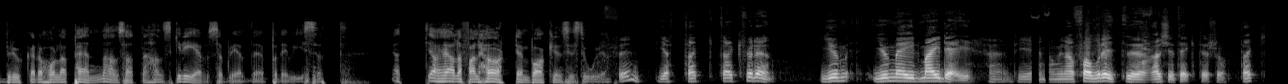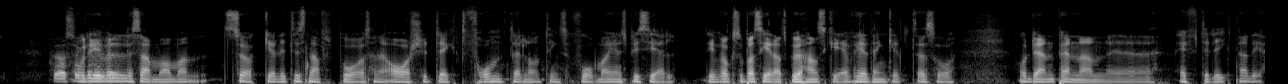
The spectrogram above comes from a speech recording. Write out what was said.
brukade hålla pennan så att när han skrev så blev det på det viset. Jag, jag har i alla fall hört den bakgrundshistorien. Fint, ja, tack, tack för den. You, you made my day. Det är en av mina favoritarkitekter så tack. Och det är väl samma om man söker lite snabbt på sån här arkitektfont eller någonting så får man ju en speciell. Det är väl också baserat på hur han skrev helt enkelt. Alltså, och den pennan eh, efterliknar det.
